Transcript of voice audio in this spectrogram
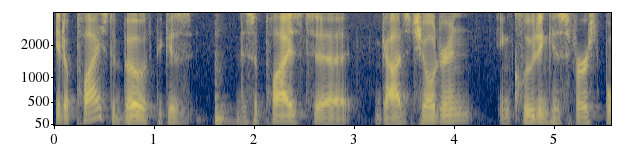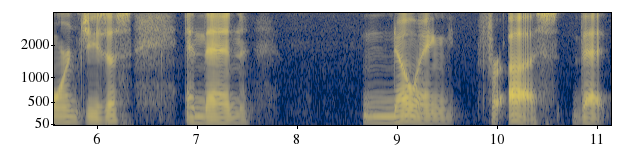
it applies to both because this applies to God's children, including his firstborn, Jesus, and then knowing for us that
